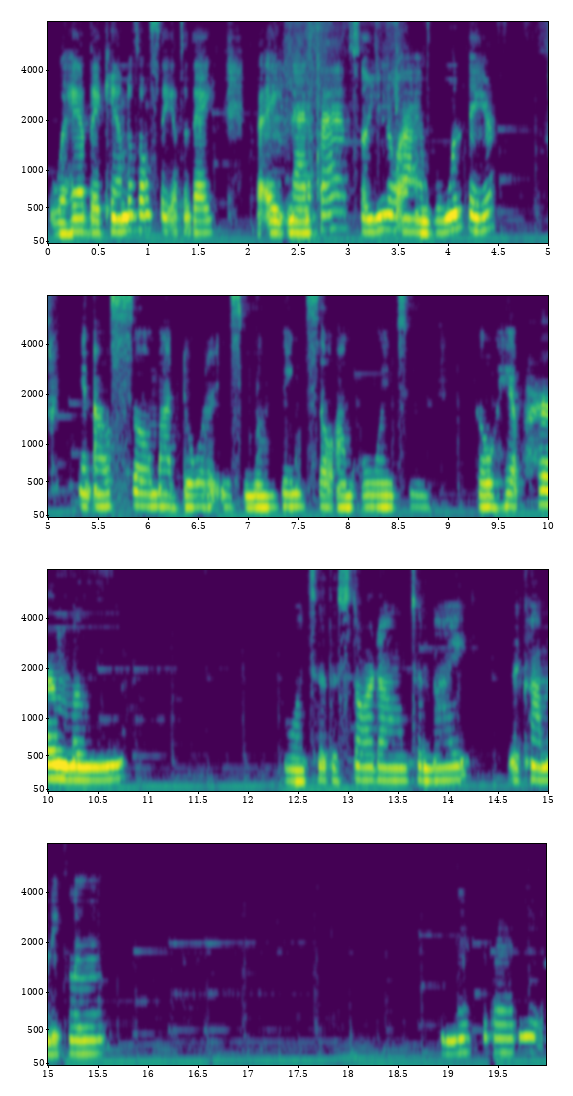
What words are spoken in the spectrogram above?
will have their candles on sale today for $8.95. So you know I am going there. And also my daughter is moving. So I'm going to go help her move. Going to the Stardome tonight, the comedy club. And that's about it.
